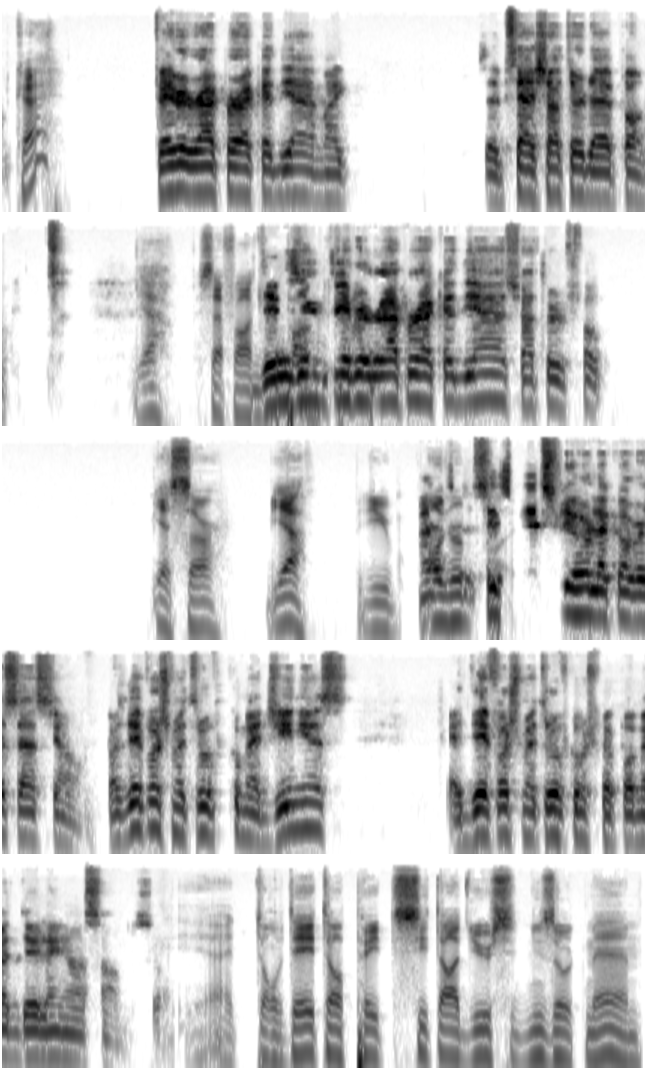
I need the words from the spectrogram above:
OK. Favorite rapper acadien, Mike. C'est un chanteur de punk. Yeah, c'est fort. Deuxième favorite rapper acadien, chanteur de folk. Yes, sir. Yeah. You... C'est excluant de la conversation. Parce que des fois, je me trouve comme un genius. Et des fois, je me trouve comme je ne peux pas mettre deux lignes ensemble. So. Yeah, ton être si Dieu, c'est nous autres mêmes.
